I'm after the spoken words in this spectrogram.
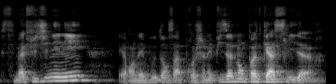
C'était Max Puccinini et rendez-vous dans un prochain épisode de mon podcast Leader.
